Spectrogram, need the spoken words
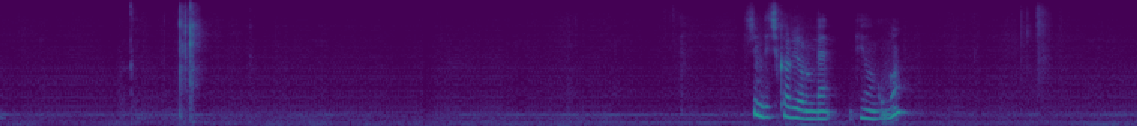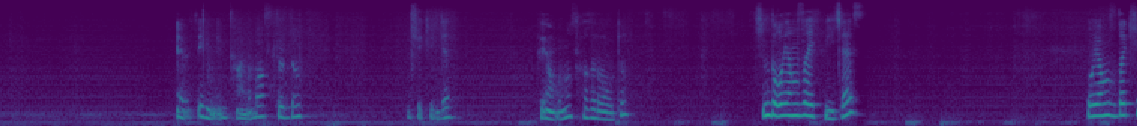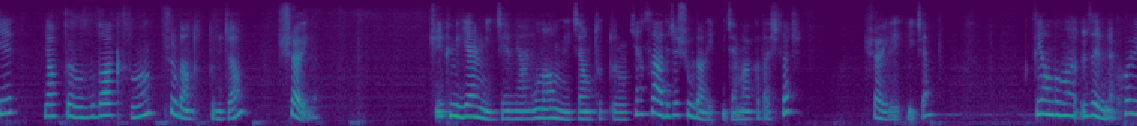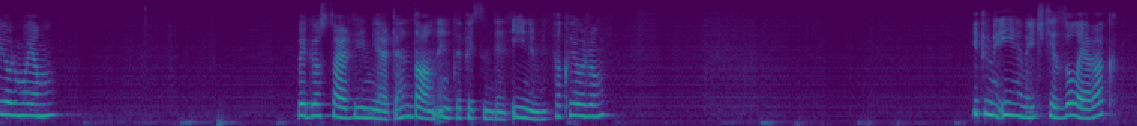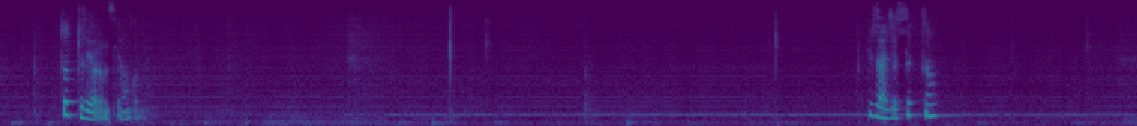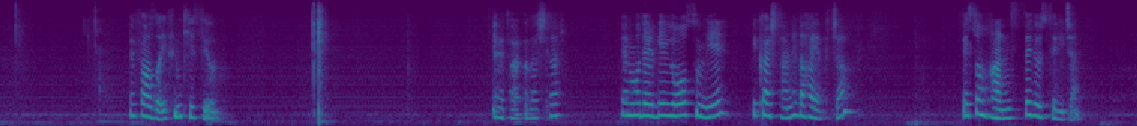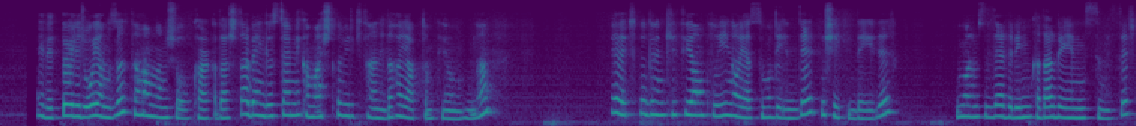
Şimdi çıkarıyorum ben piyangomu. Evet elimle bir tane bastırdım. Bu şekilde piyongomuz hazır oldu. Şimdi oyamıza ekleyeceğiz. Boyamızdaki yaptığımız budağı kısmını şuradan tutturacağım. Şöyle. Şu ipimi germeyeceğim yani bunu almayacağım tuttururken. Sadece şuradan ekleyeceğim arkadaşlar. Şöyle ekleyeceğim. Fiyongumu üzerine koyuyorum oyamı. Ve gösterdiğim yerden dağın en tepesinden iğnemi takıyorum. İpimi iğneme iki kez dolayarak tutturuyorum fiyongumu. Güzelce sıktım. Ve fazla ipimi kesiyorum. Evet arkadaşlar. Ben model belli olsun diye birkaç tane daha yapacağım. Ve son halini size göstereceğim. Evet böylece oyamızı tamamlamış olduk arkadaşlar. Ben göstermek amaçlı bir iki tane daha yaptım piyonumdan. Evet bugünkü fiyonklu iğne oyası modelinde bu şekildeydi. Umarım sizler de benim kadar beğenmişsinizdir.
